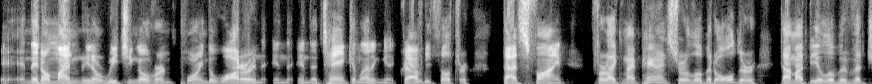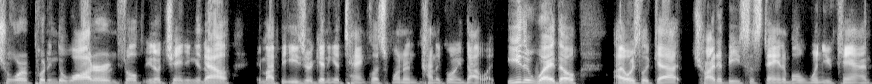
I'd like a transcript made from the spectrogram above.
and they don't mind you know reaching over and pouring the water in in the, in the tank and letting it gravity filter. That's fine for like my parents who are a little bit older, that might be a little bit of a chore putting the water and filter, you know, changing it out. It might be easier getting a tankless one and kind of going that way. Either way, though, I always look at try to be sustainable when you can,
